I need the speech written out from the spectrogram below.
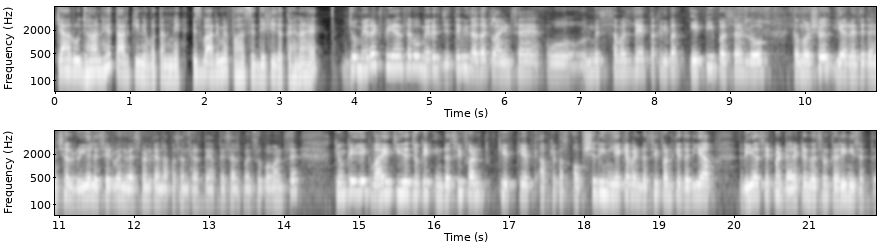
کیا رجحان ہے تارکین وطن میں؟ اس بارے میں فہد صدیقی کا کہنا ہے۔ جو میرا ایکسپیرینس ہے وہ میرے جتنے بھی زیادہ کلائنٹس ہیں، وہ ان میں سے سمجھ لیں تقریباً ایٹی پرسینٹ لوگ کمرشل یا ریزیڈینشیل ریئل اسٹیٹ میں انویسٹمنٹ کرنا پسند کرتے ہیں اپنے سیلف سپر فنڈ سے۔ کیونکہ یہ ایک واحد چیز ہے جو کہ ایک انڈسٹری فنڈ کے آپ کے پاس آپشن ہی نہیں ہے کہ آپ انڈسٹری فنڈ کے ذریعے آپ ریئل اسٹیٹ میں ڈائریکٹ انویسٹمنٹ کر ہی نہیں سکتے۔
